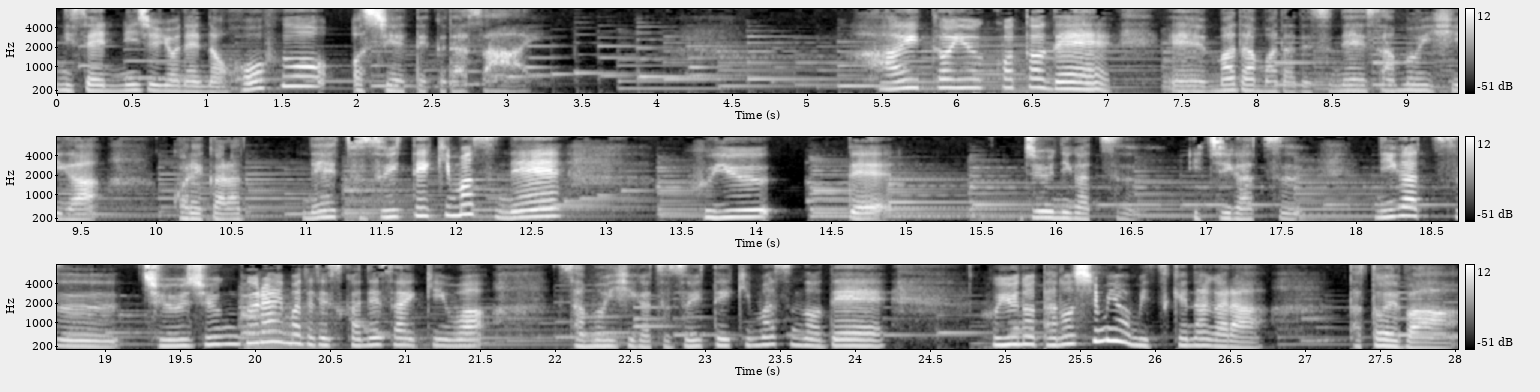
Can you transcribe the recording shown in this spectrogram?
2024年の抱負を教えてください。はい、ということで、えーまだまだですね、寒い日がこれからね、続いていきますね。冬って12月、1月、2月中旬ぐらいまでですかね最近は寒い日が続いていきますので冬の楽しみを見つけながら例えば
